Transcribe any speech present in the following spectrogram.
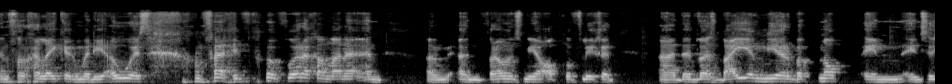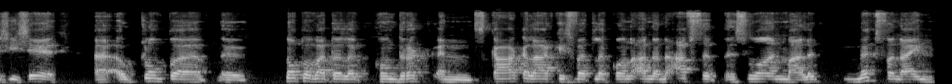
in vergelyking met die oues wat die vorige manne in in, in vrouens meer opgevlieg het. Uh dit was baie meer beknop en en soos jy sê uh ou klompe uh, knoppe wat hulle kon druk en skakelaartjies wat hulle kon aan en afsit en so aan maar hulle niks van daai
